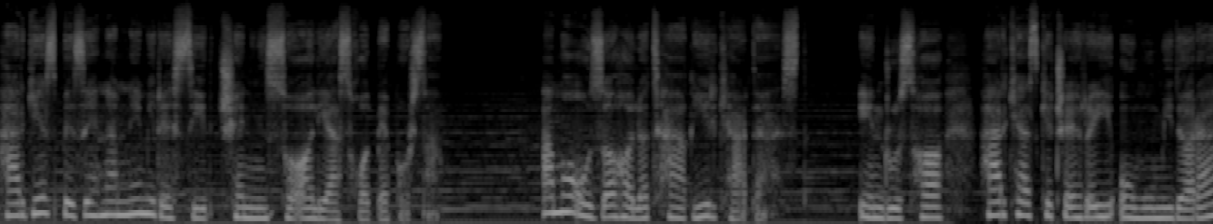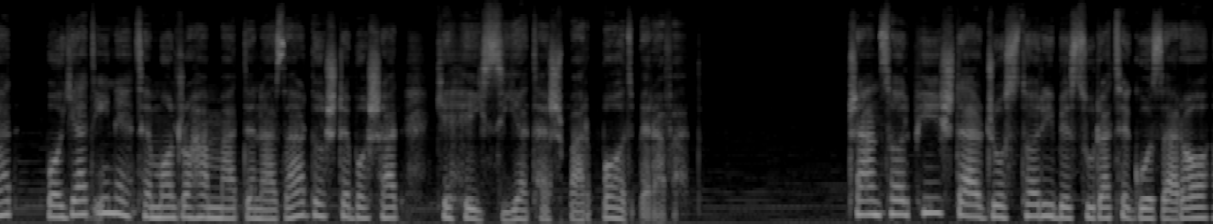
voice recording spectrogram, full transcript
هرگز به ذهنم نمی رسید چنین سوالی از خود بپرسم. اما اوضاع حالا تغییر کرده است. این روزها هر کس که چهره ای عمومی دارد باید این احتمال را هم مد نظر داشته باشد که حیثیتش بر باد برود. چند سال پیش در جستاری به صورت گذرا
